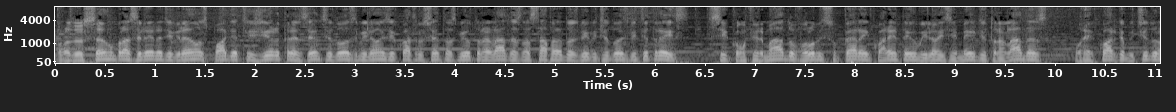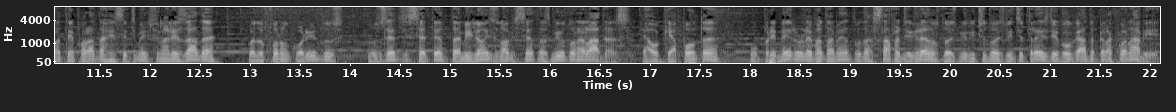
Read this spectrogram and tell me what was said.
Produção brasileira de grãos pode atingir 312 milhões e 400 mil toneladas na safra 2022-23. Se confirmado, o volume supera em 41 milhões e meio de toneladas o recorde obtido na temporada recentemente finalizada, quando foram colhidos 270 milhões e 900 mil toneladas. É o que aponta o primeiro levantamento da safra de grãos 2022-23 divulgado pela Conab,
